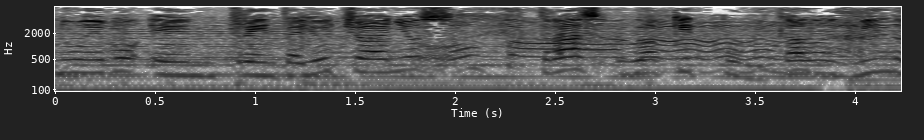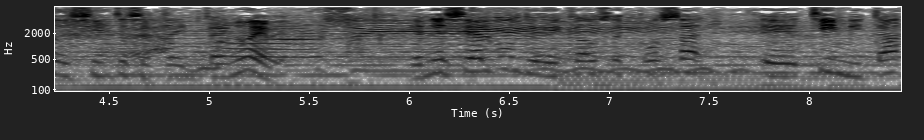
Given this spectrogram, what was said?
nuevo en 38 años tras Rocket publicado en 1979. En ese álbum dedicado a su esposa eh, Timita,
